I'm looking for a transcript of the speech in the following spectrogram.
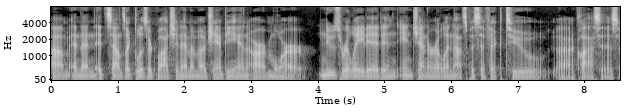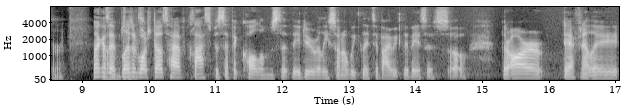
Um, and then it sounds like Blizzard Watch and MMO Champion are more news related and in general and not specific to uh, classes or. Like I said, um, Blizzard Watch does have class specific columns that they do release on a weekly to bi weekly basis. So there are definitely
